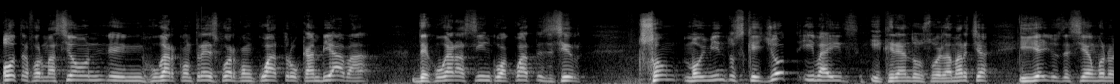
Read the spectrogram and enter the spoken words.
otra formación, en jugar con tres, jugar con cuatro, cambiaba de jugar a 5 a 4, es decir, son movimientos que yo iba a ir y creando sobre la marcha y ellos decían, bueno,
